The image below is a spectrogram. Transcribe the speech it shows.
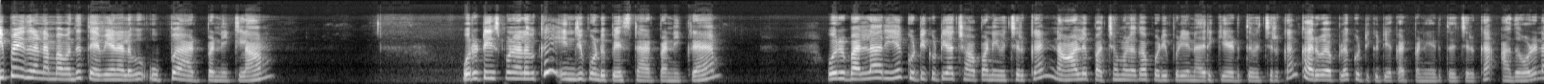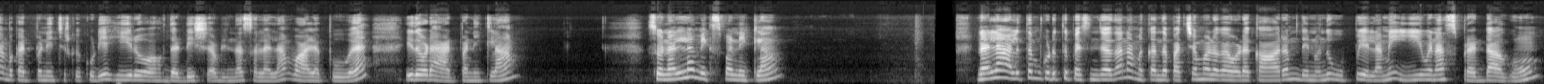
இப்போ இதில் நம்ம வந்து தேவையான அளவு உப்பு ஆட் பண்ணிக்கலாம். ஒரு டீஸ்பூன் அளவுக்கு இஞ்சி பூண்டு பேஸ்ட் ஆட் பண்ணிக்கிறேன். ஒரு பல்லாரியை குட்டி குட்டியாக சாப் பண்ணி வச்சுருக்கேன். நாலு பச்சை மிளகா பொடி பொடியாக நறுக்கி எடுத்து வச்சுருக்கேன். கருவேப்பிலை குட்டி குட்டியாக கட் பண்ணி எடுத்து வச்சுருக்கேன். அதோடு நம்ம கட் பண்ணி வச்சுருக்கக்கூடிய ஹீரோ ஆஃப் த டிஷ் அப்படின்னு தான் சொல்லலாம். வாழைப்பூவை இதோட ஆட் பண்ணிக்கலாம். ஸோ நல்லா மிக்ஸ் பண்ணிக்கலாம். நல்லா அழுத்தம் கொடுத்து பிசைஞ்சால் தான் நமக்கு அந்த பச்சை மிளகாவோட காரம் தென் வந்து உப்பு எல்லாமே ஈவனாக ஸ்ப்ரெட் ஆகும்.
